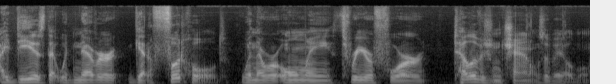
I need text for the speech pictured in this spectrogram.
ideas that would never get a foothold when there were only three or four television channels available.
